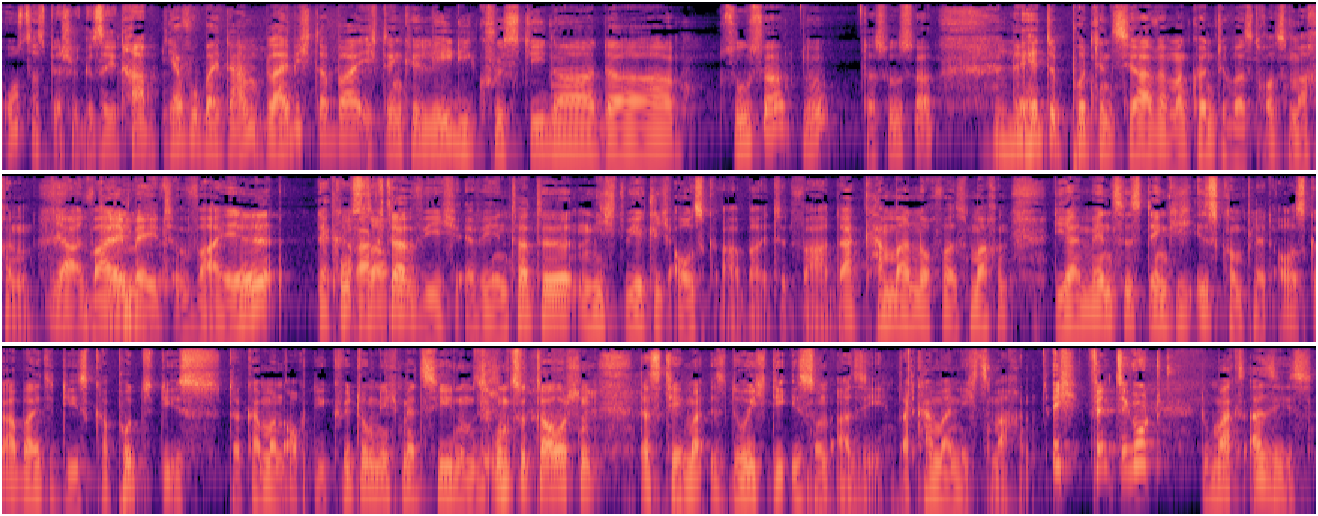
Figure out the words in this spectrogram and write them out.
Osterspecial gesehen haben. Ja, wobei da bleibe ich dabei. Ich denke, Lady Christina da Sousa, ne? Da Sousa, hätte Potenzial, weil man könnte was draus machen. Mhm. Ja, ein weil, Playmate. weil der Poster. Charakter, wie ich erwähnt hatte, nicht wirklich ausgearbeitet war. Da kann man noch was machen. Die Imensis, denke ich, ist komplett ausgearbeitet. Die ist kaputt. Die ist, da kann man auch die Quittung nicht mehr ziehen, um sie umzutauschen. Das Thema ist durch. Die ist so ein Assi. Da kann man nichts machen. Ich finde sie gut. Du magst Assis.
